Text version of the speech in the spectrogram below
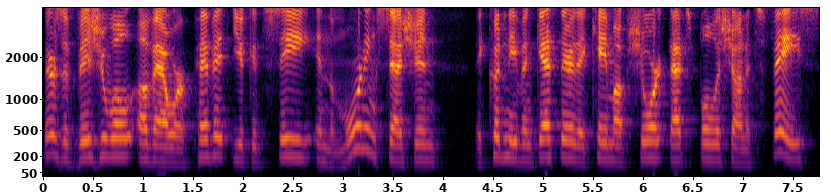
There's a visual of our pivot. You could see in the morning session, they couldn't even get there. They came up short. That's bullish on its face.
